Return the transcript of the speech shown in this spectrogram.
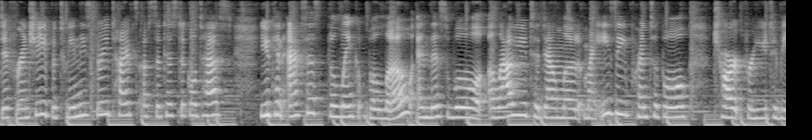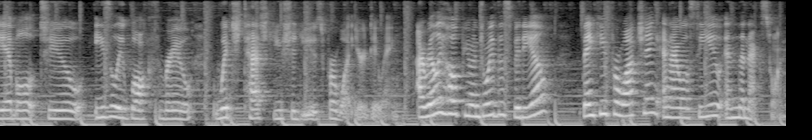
differentiate between these three types of statistical tests, you can access the link below and this will allow you to download my easy printable chart for you to be able to easily walk through which test you should use for what you're doing. I really hope you enjoyed this video. Thank you for watching and I will see you in the next one.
